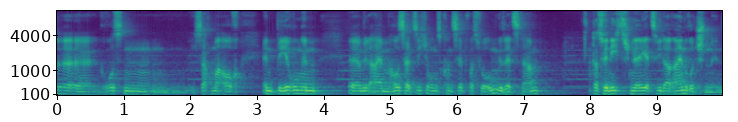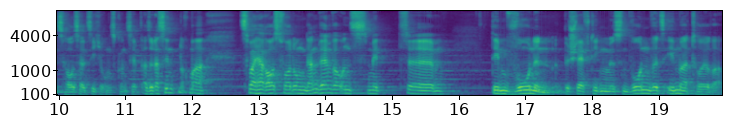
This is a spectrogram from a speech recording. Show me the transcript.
äh, großen, ich sag mal auch Entbehrungen äh, mit einem Haushaltssicherungskonzept, was wir umgesetzt haben, dass wir nicht schnell jetzt wieder reinrutschen ins Haushaltssicherungskonzept. Also das sind nochmal zwei Herausforderungen. Dann werden wir uns mit äh, dem Wohnen beschäftigen müssen. Wohnen wird es immer teurer.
